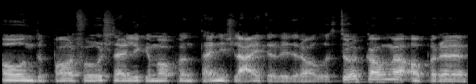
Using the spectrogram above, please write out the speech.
und ein paar Vorstellungen machen und dann ist leider wieder alles zugegangen, aber äh,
